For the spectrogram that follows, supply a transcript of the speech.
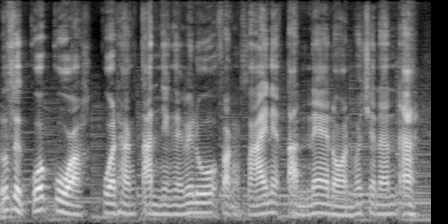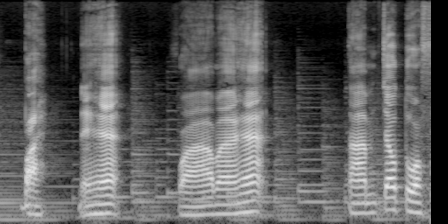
รู้สึกกลัวกลัวกลัวทางตันยังไงไม่รู้ฝั่งซ้ายเนี่ยตันแน่นอน เพราะฉะนั้นอะไปนะฮะขวามาฮะตามเจ้าตัวฟ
